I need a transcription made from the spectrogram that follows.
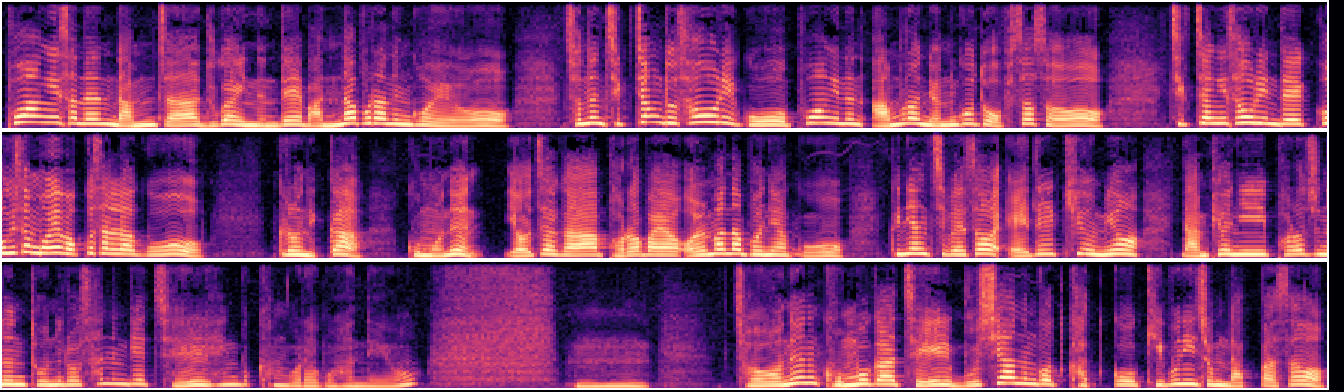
포항에 사는 남자 누가 있는데 만나보라는 거예요. 저는 직장도 서울이고 포항에는 아무런 연고도 없어서 직장이 서울인데 거기서 뭐 해 먹고 살라고. 그러니까 고모는 여자가 벌어봐야 얼마나 버냐고 그냥 집에서 애들 키우며 남편이 벌어주는 돈으로 사는 게 제일 행복한 거라고 하네요. 음, 저는 고모가 제일 무시하는 것 같고 기분이 좀 나빠서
